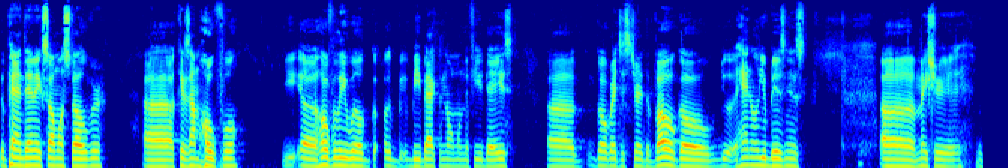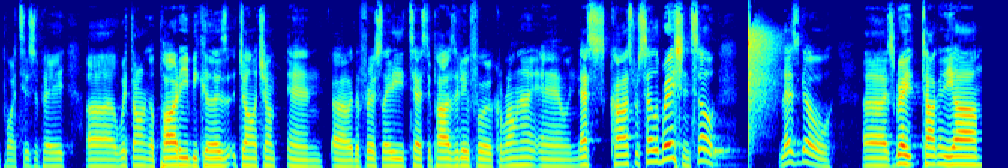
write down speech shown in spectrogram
the pandemic's almost over. Uh, cause I'm hopeful. Uh, hopefully we'll be back to normal in a few days. Uh, go register the vote. Go do, handle your business. Uh, make sure you participate. Uh, we're throwing a party because Donald Trump and uh, the First Lady tested positive for Corona, and that's cause for celebration. So let's go. Uh, it's great talking to y'all.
